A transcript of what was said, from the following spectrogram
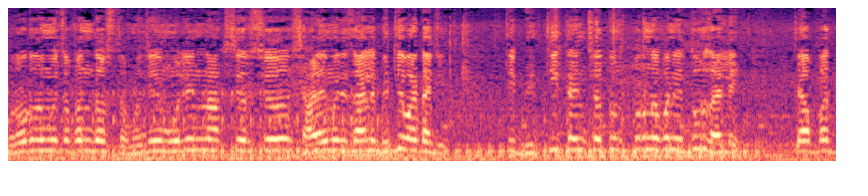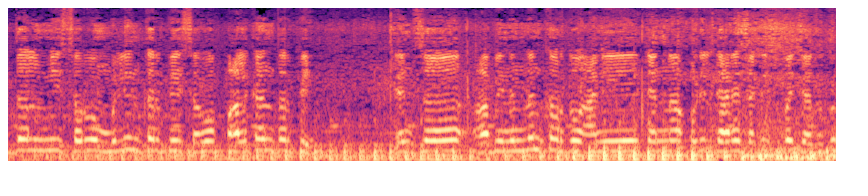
रोड रुमेचा बंदोबस्त म्हणजे मुलींना अक्षरशः शाळेमध्ये जायला भीती वाटायची. ती भीती त्यांच्यातून पूर्णपणे दूर झाली. त्याबद्दल मी सर्व मुलींतर्फे सर्व पालकांतर्फे त्यांचं अभिनंदन करतो आणि त्यांना पुढील कार्यासाठी शुभेच्छा देतो.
